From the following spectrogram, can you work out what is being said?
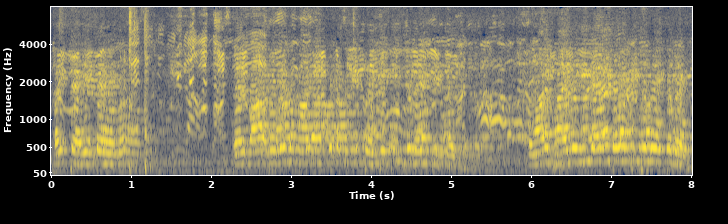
भाई चाहिए तो होगा। कोई बात होगी तो माँ बाप को तकलीफ़ होगी पीछे थोड़ा पीछे हो। तुम्हारे की कह रहे हैं, थोड़ा पीछे रोक के बैठ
